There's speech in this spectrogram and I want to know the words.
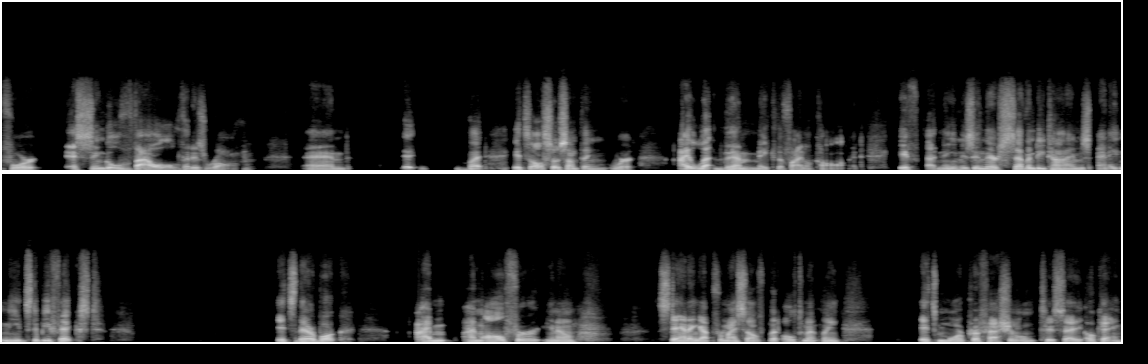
for a single vowel that is wrong. And it, but it's also something where I let them make the final call on it. If a name is in there 70 times and it needs to be fixed, it's their book. I'm I'm all for, you know, standing up for myself, but ultimately it's more professional to say, okay,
